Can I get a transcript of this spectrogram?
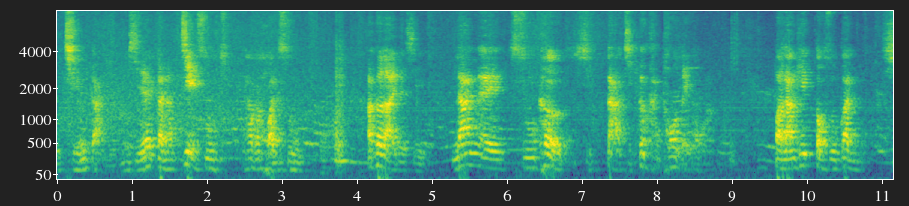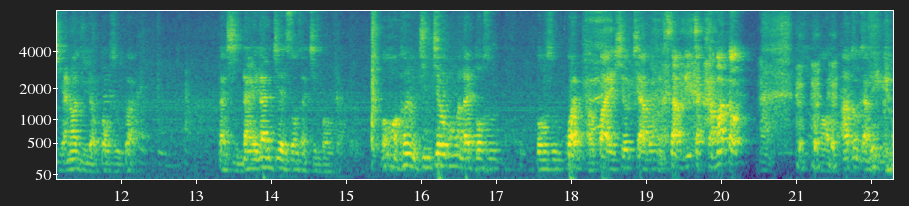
有情感，毋是咧干那借书，还个还书。啊，搁来就是咱的思考是大一搁较土地化。别人去图书馆是安怎利用图书馆，但是来咱这个所在真无够。我看可能真少讲来图书。图书馆头摆小食讲会送你食干嘛倒？哦，啊，佫甲你讲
